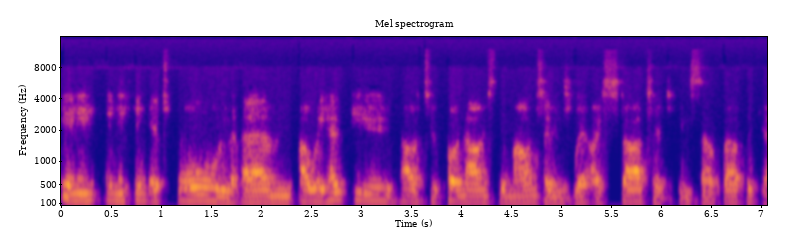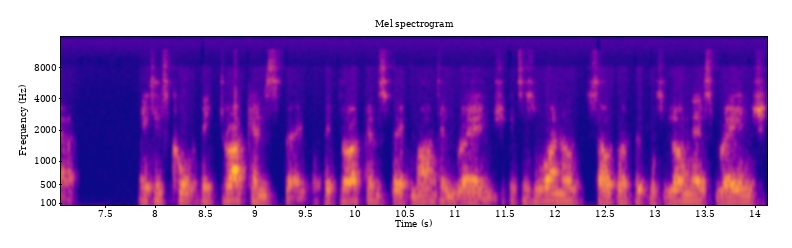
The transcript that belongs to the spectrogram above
any anything at all. Um, I will help you how to pronounce the mountains where I started in South Africa. It is called the Drakensberg, the Drakensberg mountain range. It is one of South Africa's longest range,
